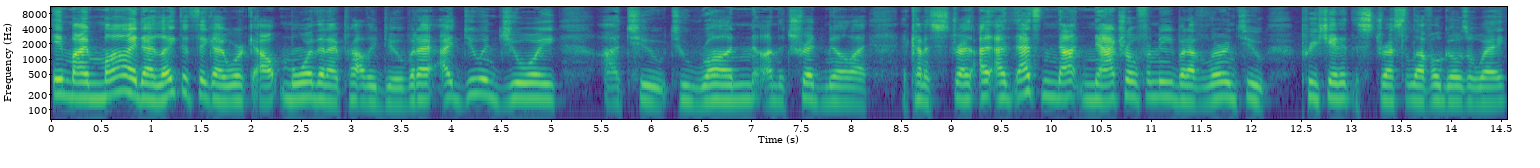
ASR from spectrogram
in my mind, I like to think I work out more than I probably do, but I, I do enjoy uh, to to run on the treadmill. I, I kind of stress. I, I, that's not natural for me, but I've learned to appreciate it. The stress level goes away.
